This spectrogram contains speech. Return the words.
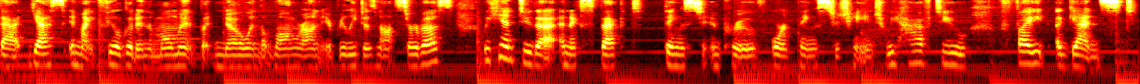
that, yes, it might feel good in the moment, but no, in the long run, it really does not serve us. We can't do that and expect things to improve or things to change. We have to fight against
